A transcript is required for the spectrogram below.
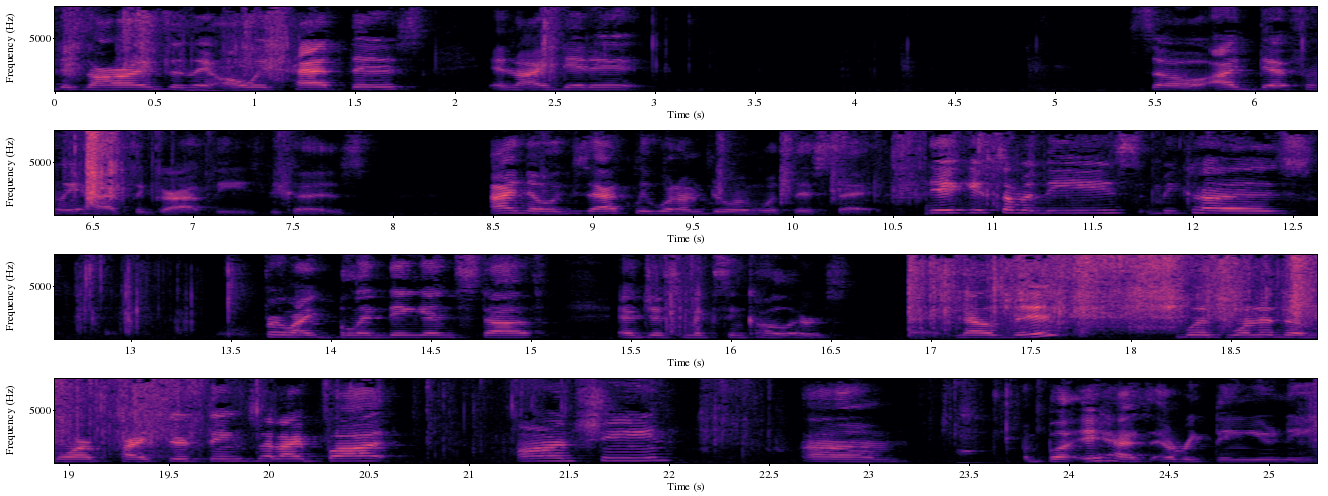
Designs, and they always had this, and I didn't. So I definitely had to grab these because I know exactly what I'm doing with this set. I did get some of these because for like blending and stuff and just mixing colors. Now this was one of the more pricier things that I bought on Shein. Um, but it has everything you need.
